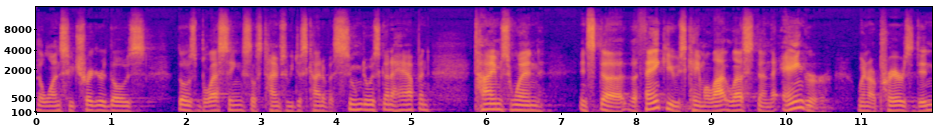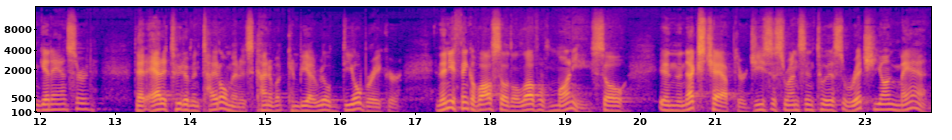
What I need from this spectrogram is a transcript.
the ones who triggered those, those blessings, those times we just kind of assumed it was going to happen, times when instead, the thank yous came a lot less than the anger when our prayers didn't get answered. That attitude of entitlement is kind of a, can be a real deal breaker. And then you think of also the love of money. So in the next chapter, Jesus runs into this rich young man.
